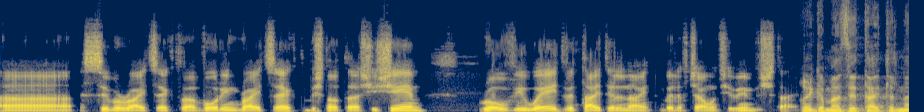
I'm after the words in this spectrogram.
ה-Civil Rights Act וה-Voting Rights Act בשנות ה-60, רו וי וייד וטייטל 9 ב-1972. רגע, מה זה טייטל 9?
